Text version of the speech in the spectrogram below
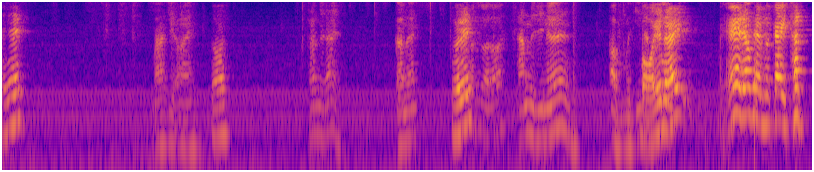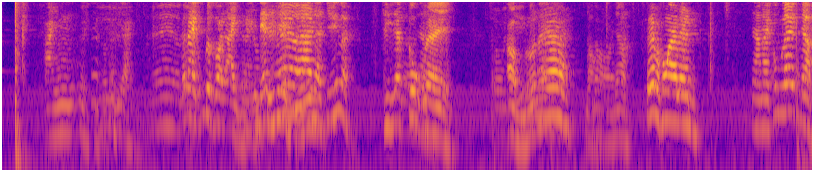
Anh ấy. 3 triệu này. Rồi. Cân rồi đấy cân đấy. Người đi. Thôi. Ăn gì nữa? Ẩm mà chỉ bỏ yên đấy. Mẹ đeo thêm nữa cay thật. Anh có cái này cũng được gọi là ảnh ảnh đen hai nhà chín này. Chỉ đặt cụ này ẩm luôn đấy đỏ. Nhờ thế mà không ai lên. Nhà này không lên nhờ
